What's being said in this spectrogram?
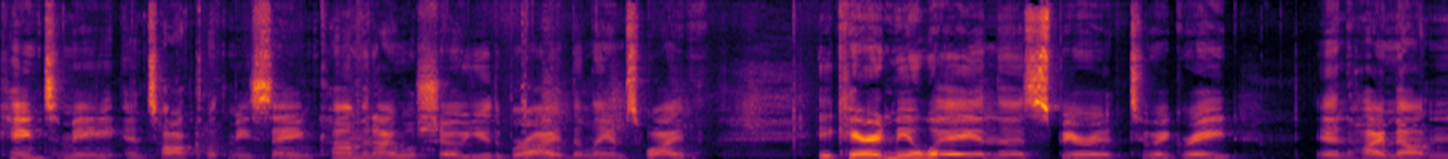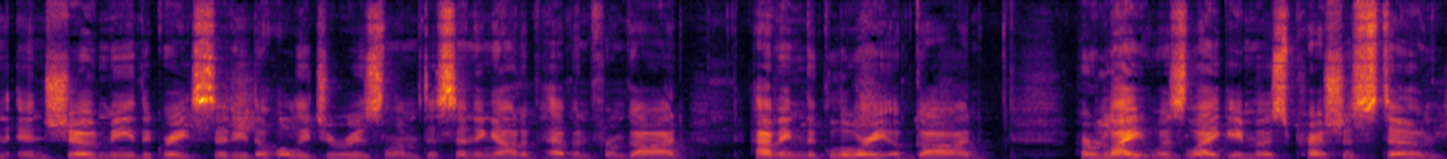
came to me and talked with me, saying, Come and I will show you the bride, the Lamb's wife. He carried me away in the Spirit to a great and high mountain and showed me the great city, the holy Jerusalem, descending out of heaven from God, having the glory of God. Her light was like a most precious stone,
